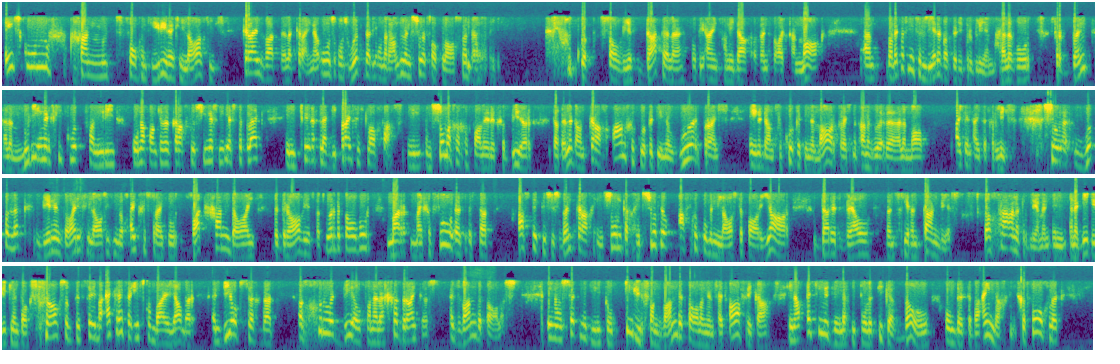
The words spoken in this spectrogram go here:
Eskom gaan moet volgens hierdie regulasies kry wat hulle kry. Nou ons ons hoop dat die onderhandeling so sal plaasvind dat goedkoop sal wees dat hulle op die einde van die dag 'n wins daai kan maak. Ehm um, maar dit is nie verlede wat vir die probleem. Hulle word verbind, hulle moet die energie koop van hierdie onafhanklike kragvoorsieners in die eerste plek en in die tweede plek die pryse slaap vas. En in sommige gevalle het dit gebeur dat hulle dan krag aangekoop het teen 'n hoër prys en dit dan verkoop het in 'n laer prys met ander woorde hulle maak uit en uit te verlies. So hopelik weer eens daai regulasies moet nog uitgestryk word. Wat gaan daai bedrag wees wat oorbetaal word? Maar my gevoel is is dat aspekte soos windkrag en sonkrag het soveel afgekom in die laaste paar jaar dat dit wel winsgewend kan wees. Daar's 'n ander probleem en en, en ek weet hierdie klink dalk snaaks om te sê, maar ek kry vir iets kom baie jammer in die opsig dat 'n groot deel van hulle gebruikers is wanbetalers en ons sit met hierdie kultuur van wanbetaling in Suid-Afrika en daar is nie noodwendig die politieke wil om dit te beëindig nie. Gevolglik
